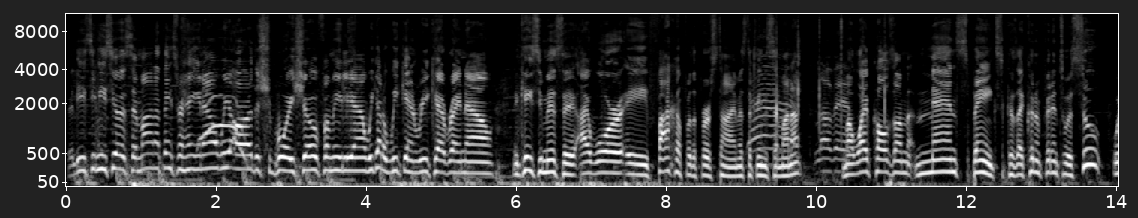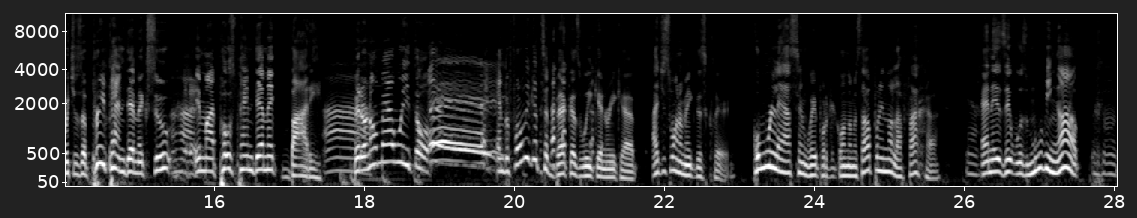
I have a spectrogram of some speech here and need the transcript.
Feliz inicio de semana. Thanks for hanging out. We are the Shoboy Show, familia. We got a weekend recap right now. In case you missed it, I wore a faja for the first time este fin de semana. Love it. My wife calls them man spanks because I couldn't fit into a suit, which is a pre-pandemic suit, uh-huh. in my post-pandemic body. Ah. Pero no me agüito. And before we get to Becca's weekend recap, I just want to make this clear. ¿Cómo le hacen, güey? Porque cuando me estaba poniendo la faja, Yeah. and as it was moving up, mm-hmm.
